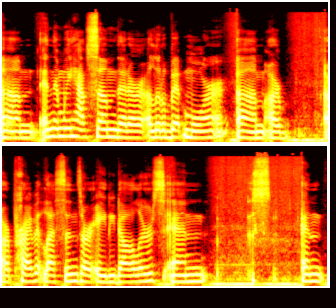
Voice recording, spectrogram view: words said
Um, and then we have some that are a little bit more. Um, our our private lessons are eighty dollars, and s- and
